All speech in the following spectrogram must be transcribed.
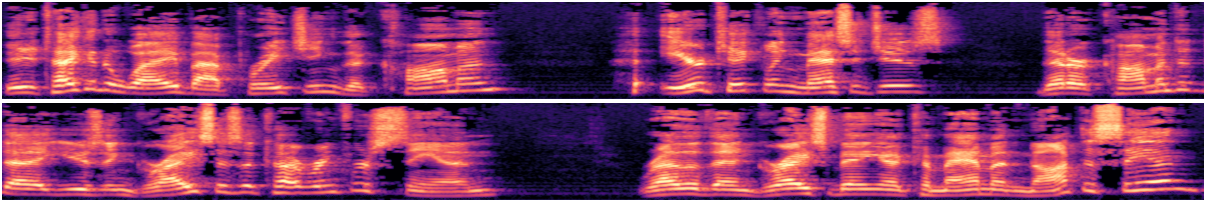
Did he take it away by preaching the common ear tickling messages that are common today using grace as a covering for sin rather than grace being a commandment not to sin?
